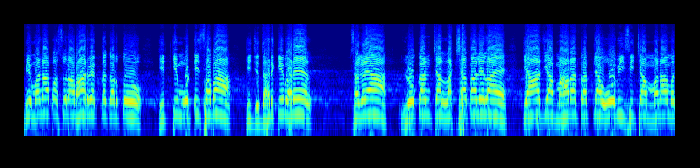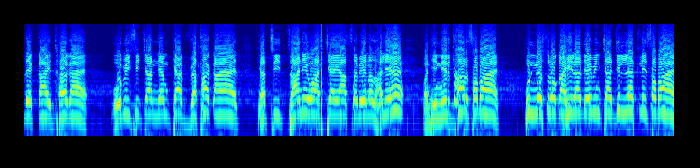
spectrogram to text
मी मनापासून आभार व्यक्त करतो. इतकी मोठी सभा की जी धडकी भरेल. सगळ्या लोकांच्या लक्षात आलेलं आहे की आज या महाराष्ट्रातल्या ओबीसीच्या मनामध्ये काय धग आहे. ओबीसीच्या नेमक्या व्यथा काय आहेत याची जाणीव आजच्या या सभेनं झाली आहे. पण ही निर्धार सभा आहे. पुण्यश्लोक अहिला देवींच्या जिल्ह्यातली सभा आहे.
